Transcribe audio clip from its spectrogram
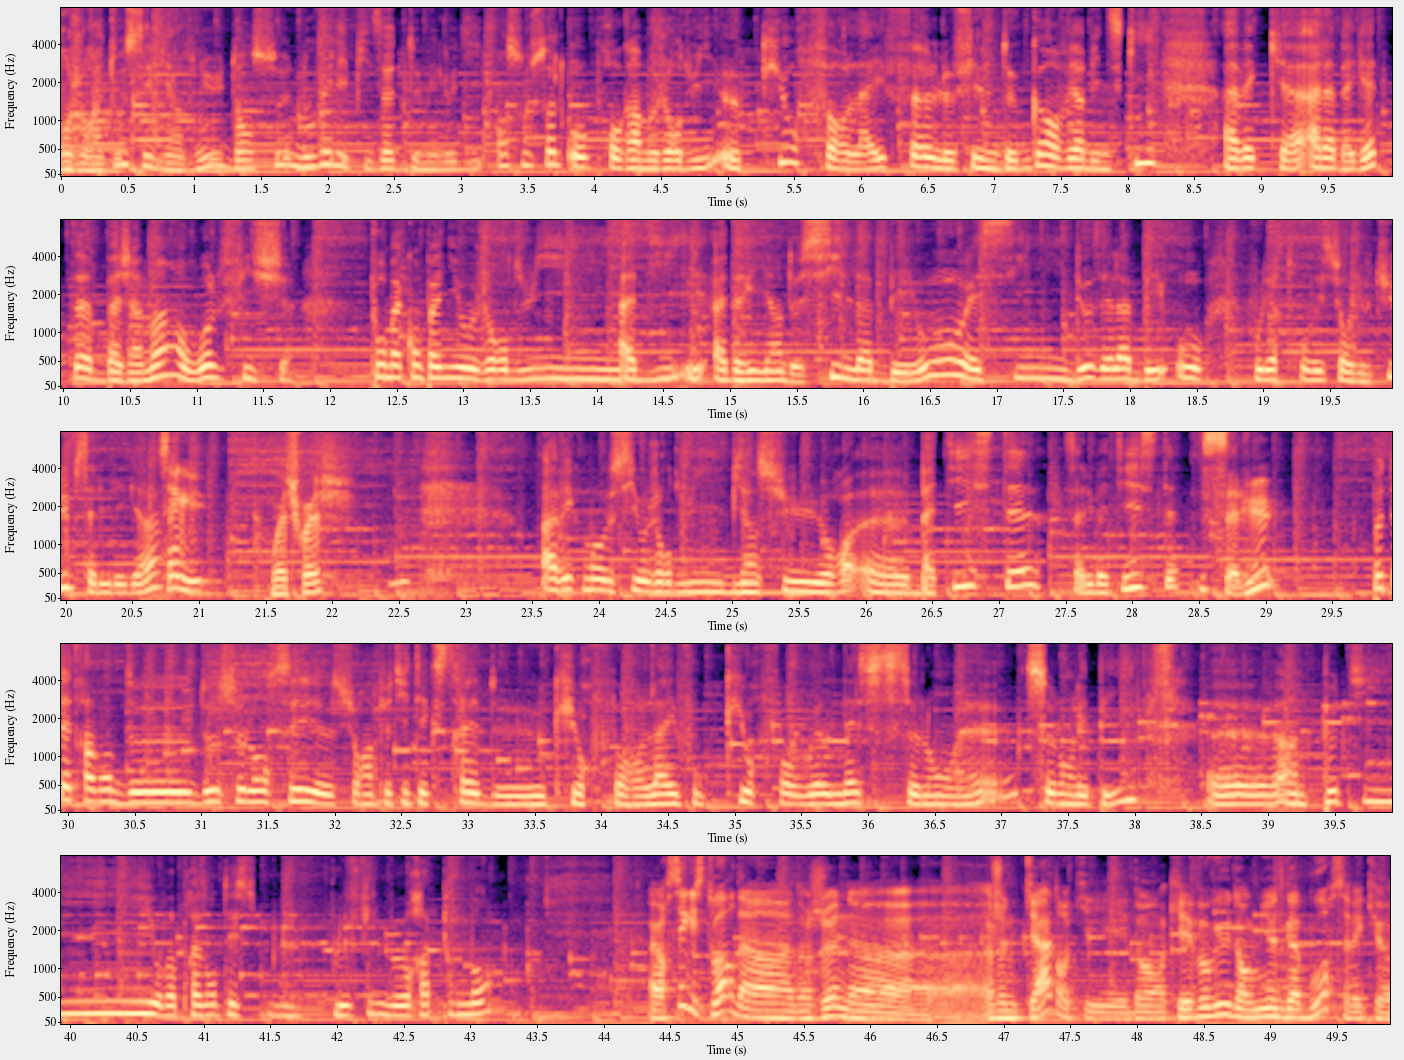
Bonjour à tous et bienvenue dans ce nouvel épisode de Mélodie en sous-sol. Au programme aujourd'hui Cure for Life, le film de Gore Verbinski avec à la baguette Benjamin Wolfish. Pour m'accompagner aujourd'hui, Adi et Adrien de Syllabéo. si 2 LABO, vous les retrouvez sur YouTube. Salut les gars. Salut. Wesh wesh. Avec moi aussi aujourd'hui, bien sûr, euh, Baptiste. Salut Baptiste. Salut. Peut-être avant de, se lancer euh, sur un petit extrait de Cure for Life ou Cure for Wellness selon, euh, selon les pays, euh, un petit... On va présenter le film rapidement. Alors c'est l'histoire d'un jeune, cadre qui, évolue dans le milieu de la bourse avec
